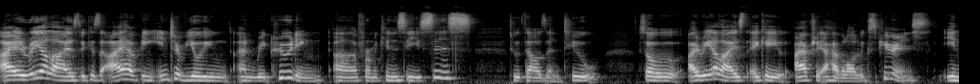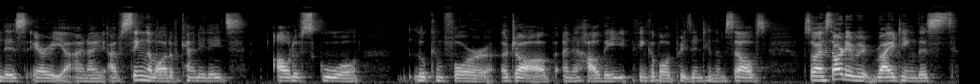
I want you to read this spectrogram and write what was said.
I realized because I have been interviewing and recruiting uh, for McKinsey since 2002. So I realized, okay, actually I have a lot of experience in this area, and I, I've seen a lot of candidates out of school looking for a job and how they think about presenting themselves. So I started writing this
